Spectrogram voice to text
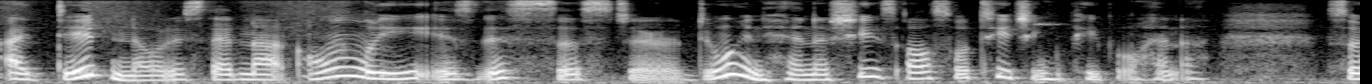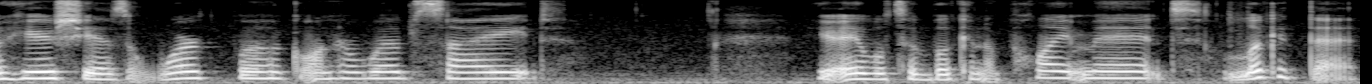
I did notice that not only is this sister doing henna, she is also teaching people henna. So here she has a workbook on her website. You're able to book an appointment. Look at that.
